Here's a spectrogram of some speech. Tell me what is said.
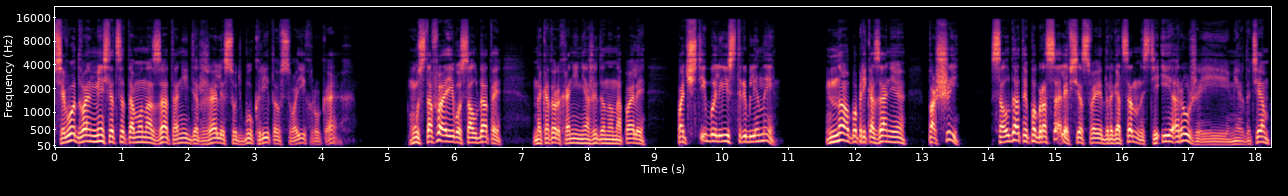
всего два месяца тому назад они держали судьбу Крита в своих руках. Мустафа и его солдаты, на которых они неожиданно напали, почти были истреблены. Но по приказанию Паши солдаты побросали все свои драгоценности и оружие, и между тем,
